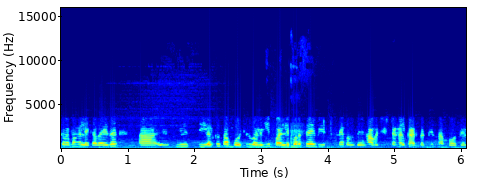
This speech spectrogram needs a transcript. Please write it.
ക്രമങ്ങളിലേക്ക് അതായത് ഈ സ്ത്രീകൾക്ക് സംഭവിച്ചതുപോലെ ഈ പള്ളിപ്പുറത്തെ വീട്ടിലെ മൃതദേഹാവശിഷ്ടങ്ങൾ കണ്ടെത്തിയ സംഭവത്തിൽ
